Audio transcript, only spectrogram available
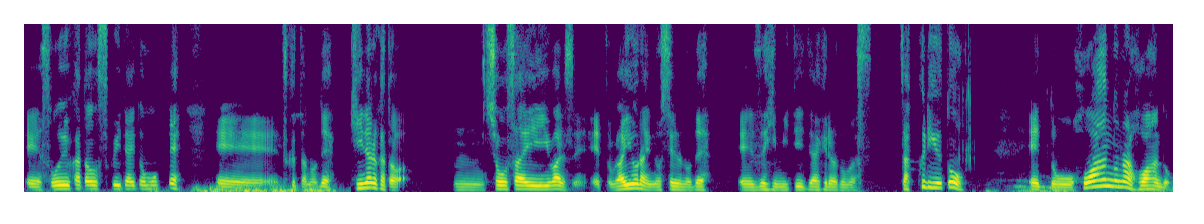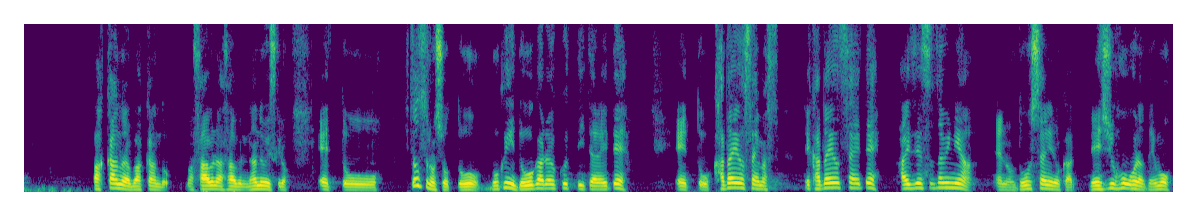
えー、そういう方を救いたいと思って、えー、作ったので、気になる方は、うん、詳細はですね、えっ、と、概要欄に載せてるので、えー、ぜひ見ていただければと思います。ざっくり言うと、えっと、フォアハンドならフォアハンド、バックハンドならバックハンド、まあ、サーブならサーブ、なんでもいいですけど、えっと、一つのショットを僕に動画で送っていただいて、えっと、課題を伝えます。で、課題を伝えて、改善するためには、あの、どうしたらいいのか、練習方法などでも、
